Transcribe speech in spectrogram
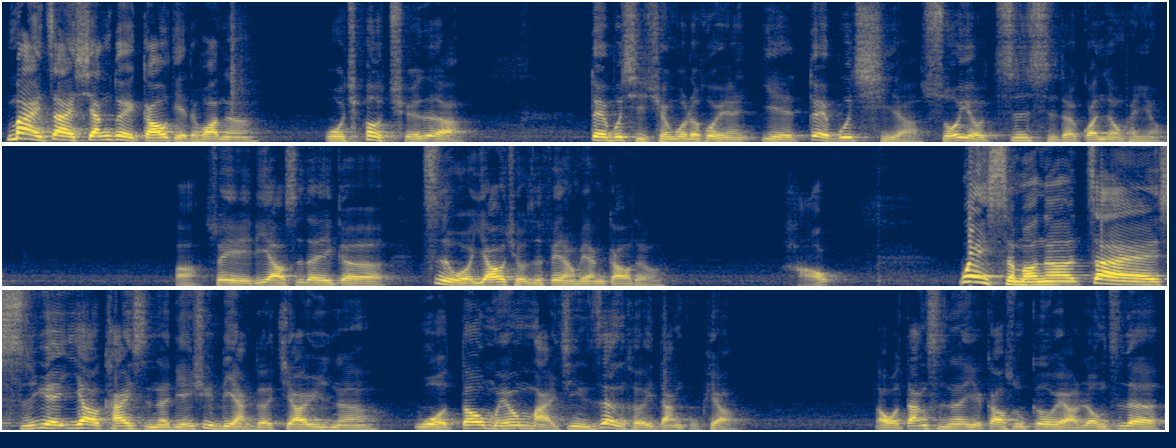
卖在相对高点的话呢，我就觉得啊。对不起，全国的会员，也对不起啊，所有支持的观众朋友啊，所以李老师的一个自我要求是非常非常高的哦。好，为什么呢？在十月一号开始呢，连续两个交易呢，我都没有买进任何一档股票。那我当时呢，也告诉各位啊，融资的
